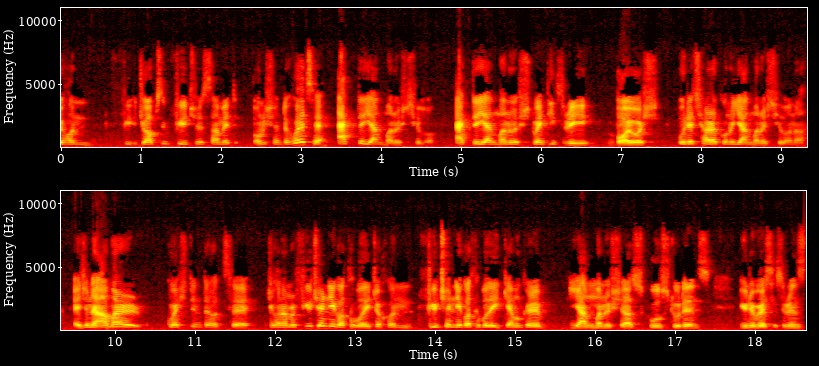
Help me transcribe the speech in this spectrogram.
যখন জবস ইন ফিউচার সামিট অনুষ্ঠানটা হয়েছে একটা ইয়াং মানুষ ছিল একটা ইয়াং মানুষ টোয়েন্টি থ্রি বয়স ওটা ছাড়া কোনো ইয়াং মানুষ ছিল না এই জন্য আমার কোয়েশ্চেনটা হচ্ছে যখন আমরা ফিউচার নিয়ে কথা বলি যখন ফিউচার নিয়ে কথা বলি কেমন করে ইয়াং মানুষরা school students university students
